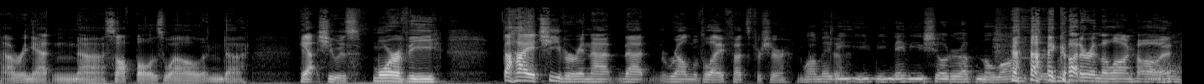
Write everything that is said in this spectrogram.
uh, ringette and uh, softball as well. And uh, yeah, she was more of the the high achiever in that that realm of life. That's for sure. Well, but, maybe uh, you, maybe you showed her up in the long. I got her in the long haul.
